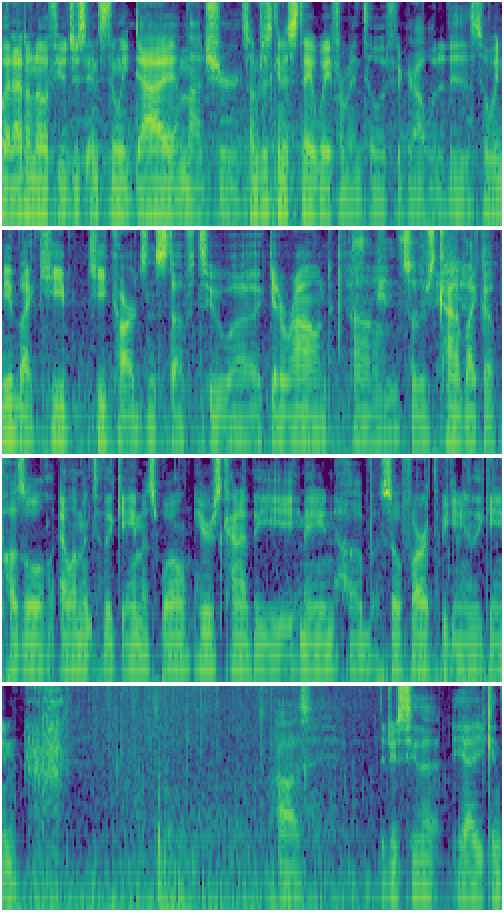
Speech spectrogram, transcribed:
but I don't know if you just instantly die. I'm not sure. So I'm just gonna stay away from it until we figure out what it is. So we need like key key cards and stuff to uh, get around. Um, so there's kind of like a puzzle element to the game as well. Here's kind of the main hub so far at the beginning of the game. Uh, did you see that? Yeah, you can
